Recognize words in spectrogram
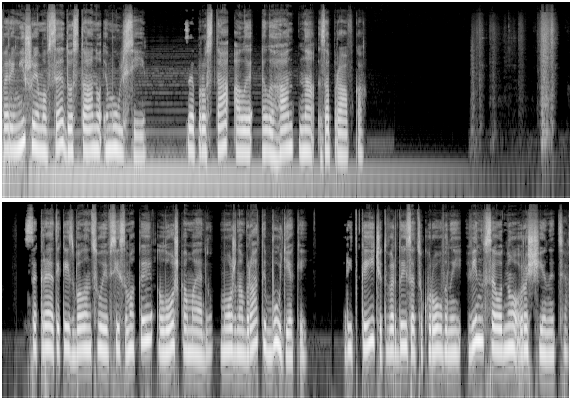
Перемішуємо все до стану емульсії. Це проста, але елегантна заправка. Секрет, який збалансує всі смаки, ложка меду. Можна брати будь-який. Рідкий чи твердий зацукрований, він все одно розчиниться.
